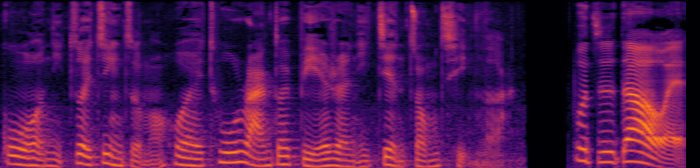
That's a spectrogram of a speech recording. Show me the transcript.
过你最近怎么会突然对别人一见钟情了啊？不知道诶，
